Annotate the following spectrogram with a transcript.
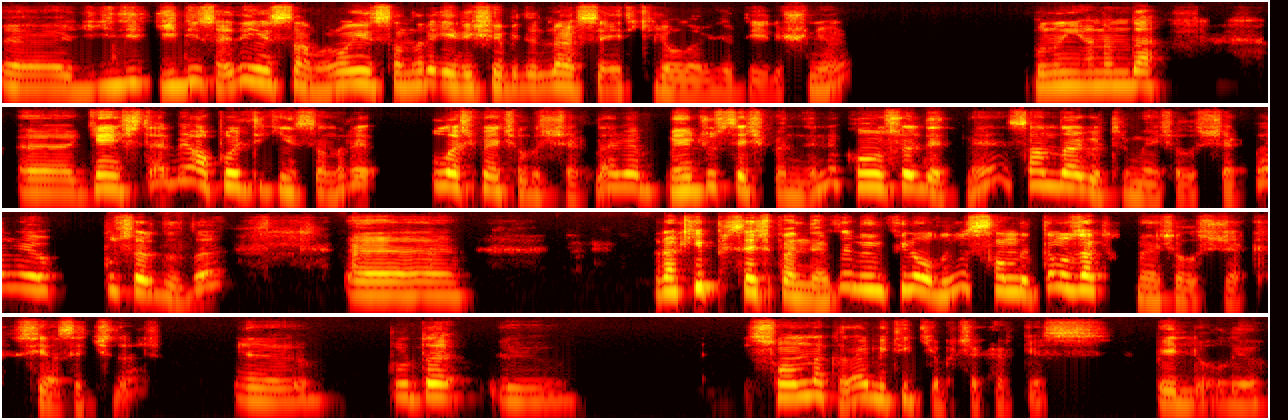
e, ciddi, ciddi sayıda insan var. O insanlara erişebilirlerse etkili olabilir diye düşünüyorum. Bunun yanında e, gençler ve apolitik insanlara ulaşmaya çalışacaklar ve mevcut seçmenlerini konsolide etmeye, sandığa götürmeye çalışacaklar ve bu sırada da e, rakip seçmenleri de mümkün olduğunca sandıktan uzak tutmaya çalışacak siyasetçiler. E, burada e, sonuna kadar miting yapacak herkes. Belli oluyor.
